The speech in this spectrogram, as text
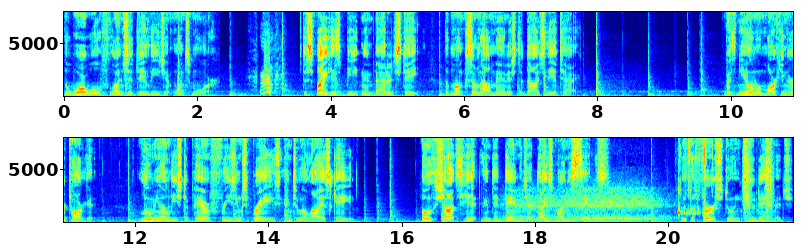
The werewolf lunged at the Allegiant once more. Despite his beaten and battered state, the monk somehow managed to dodge the attack. With Neoma marking her target, Lumi unleashed a pair of freezing sprays into Elias Gade. Both shots hit and did damage at dice minus 6, with the first doing 2 damage,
